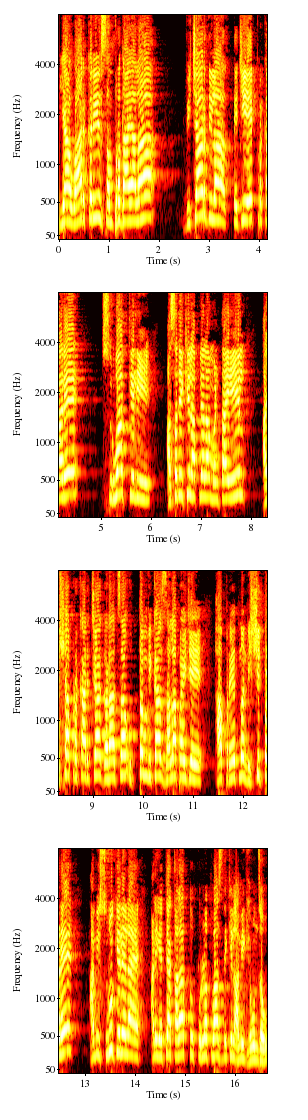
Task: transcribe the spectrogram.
या वारकरी संप्रदायाला विचार दिला त्याची एक प्रकारे सुरुवात केली. असं देखील आपल्याला म्हणता येईल अशा प्रकारच्या गडाचा उत्तम विकास झाला पाहिजे. हा प्रयत्न निश्चितपणे आम्ही सुरू केलेला आहे आणि येत्या काळात तो पूर्णत्वास देखील आम्ही घेऊन जाऊ.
